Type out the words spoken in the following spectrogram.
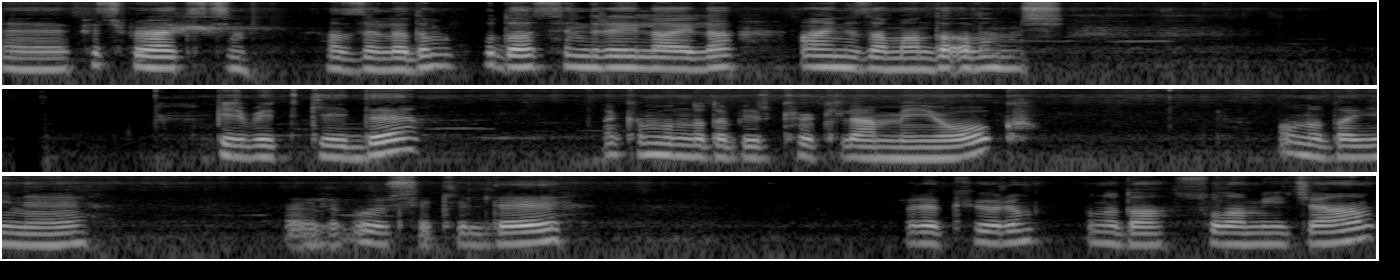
e, Pitch Bright için hazırladım. Bu da Cinderella ile aynı zamanda alınmış bir bitkiydi. Bakın bunda da bir köklenme yok. Onu da yine böyle bu şekilde bırakıyorum. Bunu da sulamayacağım.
